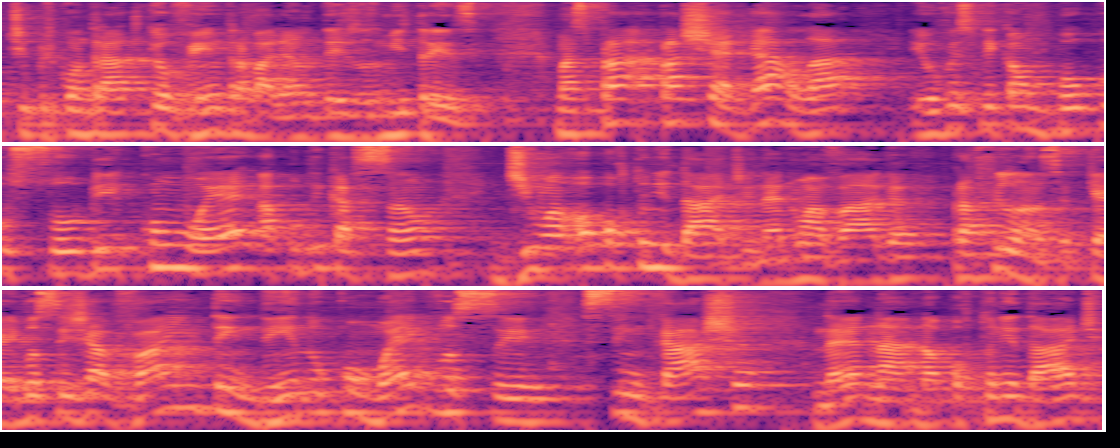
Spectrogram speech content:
tipo de contrato que eu venho trabalhando desde 2013. Mas para chegar lá, eu vou explicar um pouco sobre como é a publicação de uma oportunidade, né, numa vaga para freelancer, porque aí você já vai entendendo como é que você se encaixa né, na, na oportunidade,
